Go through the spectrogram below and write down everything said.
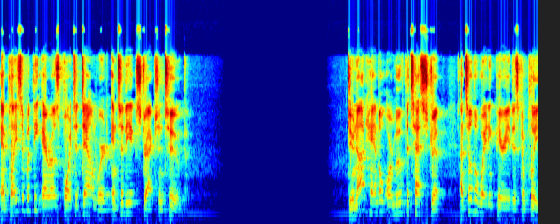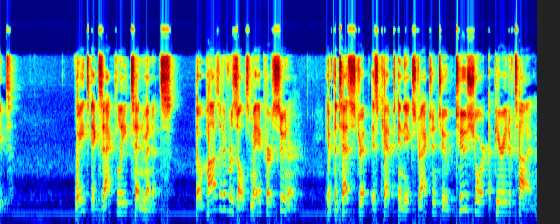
and place it with the arrows pointed downward into the extraction tube. Do not handle or move the test strip until the waiting period is complete. Wait exactly 10 minutes. Though positive results may occur sooner, if the test strip is kept in the extraction tube too short a period of time,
